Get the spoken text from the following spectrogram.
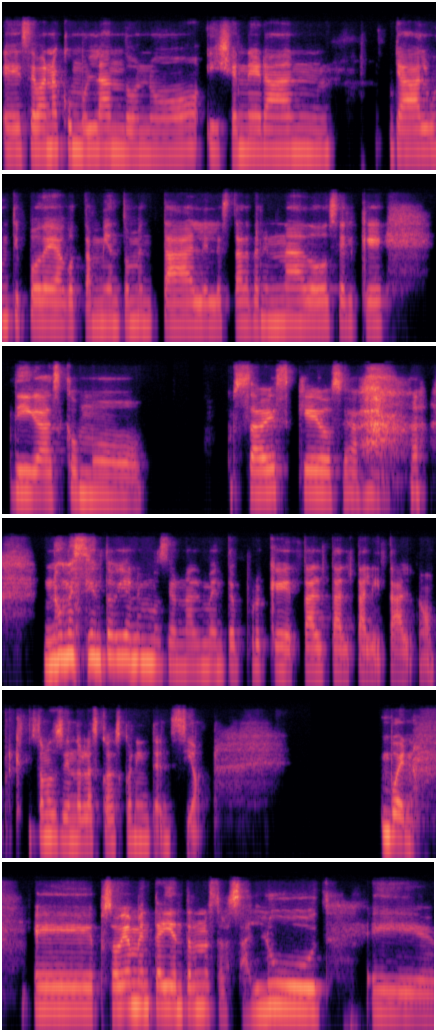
eh, se van acumulando, ¿no? Y generan ya algún tipo de agotamiento mental, el estar drenados, el que digas como, sabes qué, o sea, no me siento bien emocionalmente porque tal, tal, tal y tal, ¿no? Porque estamos haciendo las cosas con intención. Bueno, eh, pues obviamente ahí entra nuestra salud, eh,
